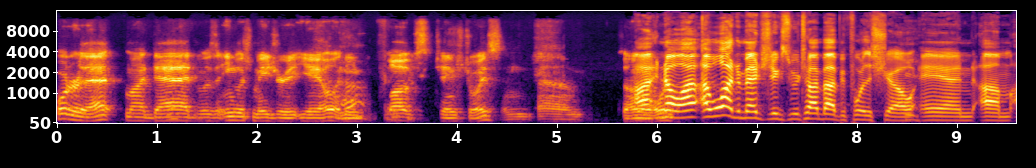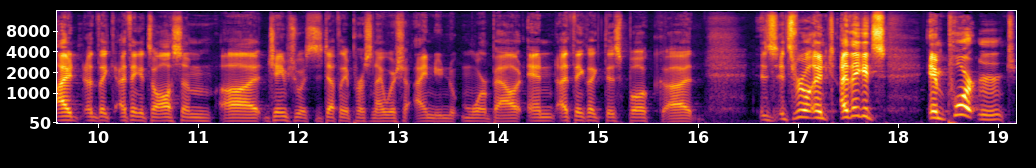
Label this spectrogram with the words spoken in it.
order that. My dad was an English major at Yale, and oh, he loves James Joyce, and um, so uh, no, I, I, wanted to mention it because we were talking about it before the show, yeah. and um, I like I think it's awesome. Uh, James Joyce is definitely a person I wish I knew more about, and I think like this book, uh, it's it's real. I think it's important,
